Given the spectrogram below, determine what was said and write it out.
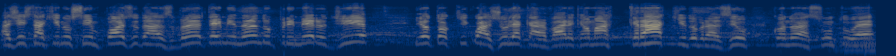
A gente está aqui no Simpósio das Brancas, terminando o primeiro dia. E eu tô aqui com a Júlia Carvalho, que é uma craque do Brasil quando o assunto é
